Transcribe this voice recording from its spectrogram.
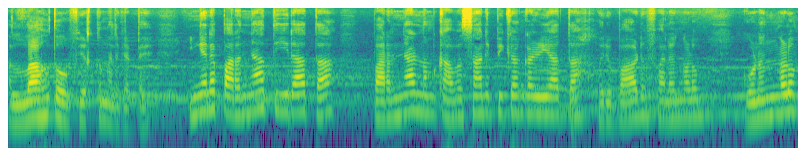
അള്ളാഹു തൗഫീഖ് നൽകട്ടെ. ഇങ്ങനെ പറഞ്ഞാൽ തീരാത്ത പറഞ്ഞാൽ നമുക്ക് അവസാനിപ്പിക്കാൻ കഴിയാത്ത ഒരുപാട് ഫലങ്ങളും ഗുണങ്ങളും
